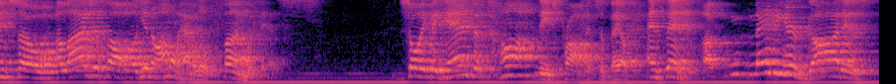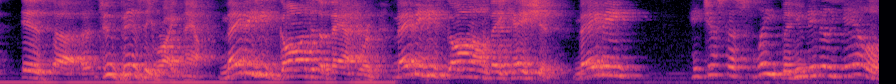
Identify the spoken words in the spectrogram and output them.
And so Elijah thought, well, you know, I'm going to have a little fun with this. So he began to taunt these prophets of Baal and said, uh, maybe your God is, is uh, too busy right now. Maybe he's gone to the bathroom. Maybe he's gone on vacation. Maybe he's just asleep and you need to yell a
